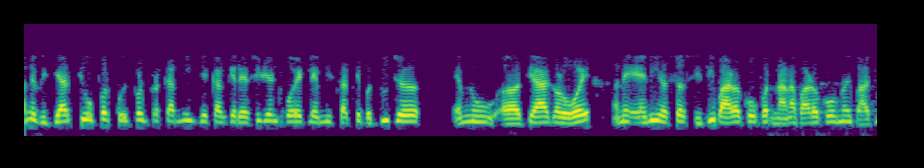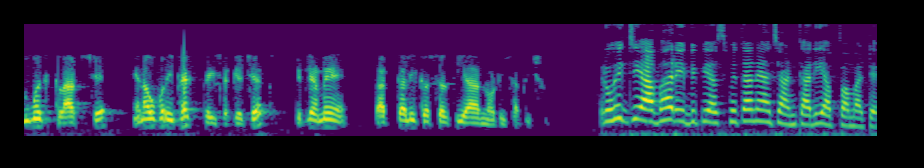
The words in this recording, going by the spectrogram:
અને વિદ્યાર્થીઓ ઉપર કોઈ પણ પ્રકારની જે કારણ કે રેસિડેન્ટ હોય એટલે એમની સાથે બધું જ એમનું ત્યાં આગળ હોય અને એની અસર સીધી બાળકો ઉપર, નાના બાળકોની બાજુમાં જ ક્લાસ છે. એના ઉપર ઇફેક્ટ થઈ શકે છે. એટલે અમે તાત્કાલિક અસરથી આ નોટિસ આપીશું. રોહિતજી, આભાર. એબીપી અસ્મિતાને આ જાણકારી આપવા માટે.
